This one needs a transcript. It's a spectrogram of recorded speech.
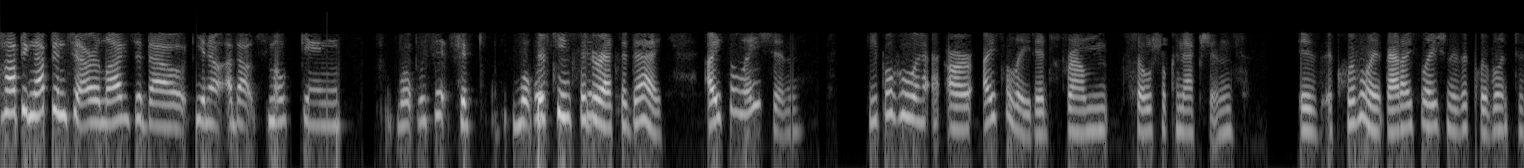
popping up into our lives about, you know, about smoking what was it? 50, what was 15 cigarettes a day. Isolation, people who are isolated from social connections is equivalent, that isolation is equivalent to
